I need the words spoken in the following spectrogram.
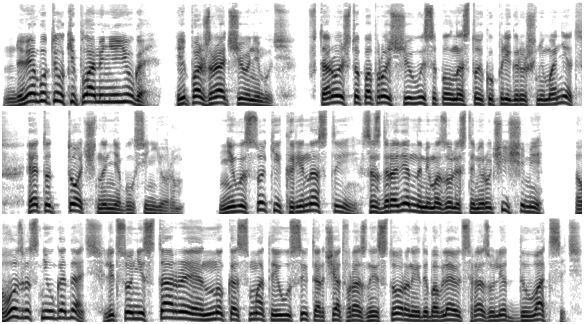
«Две бутылки пламени юга и пожрать чего-нибудь. Второй, что попроще, высыпал на стойку пригоршню монет. Этот точно не был сеньором. Невысокий, коренастый, со здоровенными мозолистыми ручищами. Возраст не угадать. Лицо не старое, но косматые усы торчат в разные стороны и добавляют сразу лет двадцать.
